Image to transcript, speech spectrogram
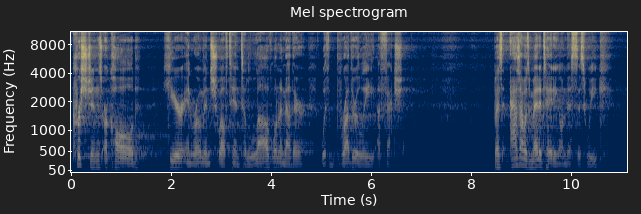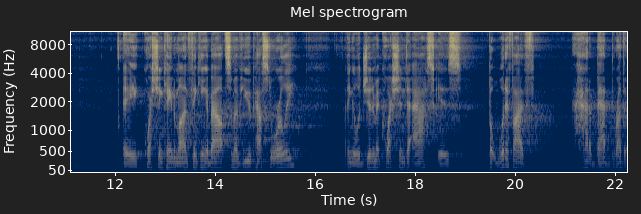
Christians are called here in Romans 12:10 to love one another with brotherly affection. But as, as, I was meditating on this this week, a question came to mind thinking about some of you pastorally. I think a legitimate question to ask is but what if I've had a bad brother?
